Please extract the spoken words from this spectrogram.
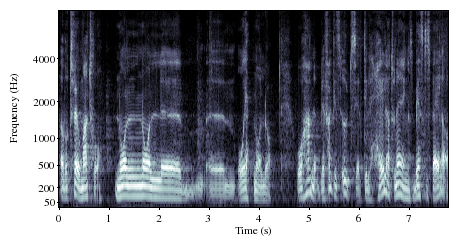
över två matcher. 0-0 eh, eh, och 1-0 då. Och han blev faktiskt utsedd till hela turneringens bästa spelare.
